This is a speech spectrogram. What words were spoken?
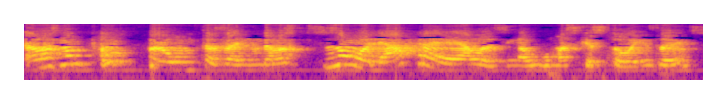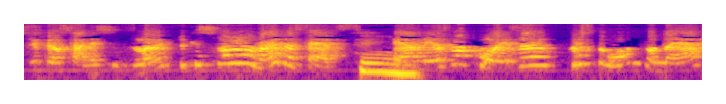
elas não estão prontas ainda, elas precisam olhar para elas em algumas questões antes de pensar nesse desmame, porque senão não vai dar certo. Sim. É a mesma coisa pro sono, né?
